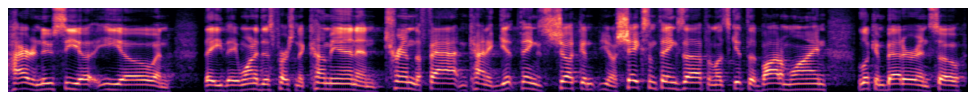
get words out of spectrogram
hired a new CEO, and they, they wanted this person to come in and trim the fat and kind of get things shook and you know shake some things up, and let's get the bottom line looking better. And so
